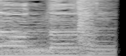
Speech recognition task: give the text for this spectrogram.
nota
